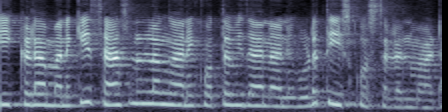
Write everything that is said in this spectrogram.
ఇక్కడ మనకి శాసనోల్లంఘన కానీ కొత్త విధానాన్ని కూడా తీసుకొస్తాడనమాట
